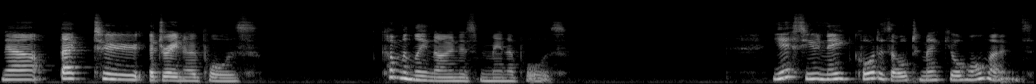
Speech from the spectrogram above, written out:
Now, back to adrenopause, commonly known as menopause. Yes, you need cortisol to make your hormones,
